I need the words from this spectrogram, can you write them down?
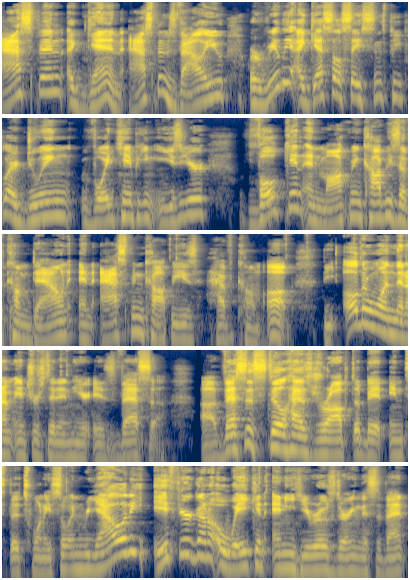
Aspen, again, Aspen's value, or really, I guess I'll say since people are doing Void Camping easier, Vulcan and Mockman copies have come down and Aspen copies have come up. The other one that I'm interested in here is Vesa. Uh, Vesa still has dropped a bit into the 20s. So in reality, if you're going to awaken any heroes during this event,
